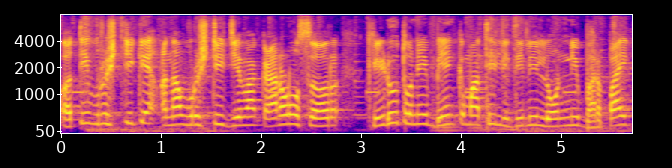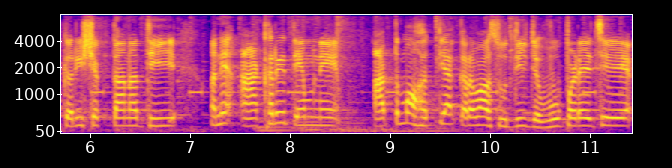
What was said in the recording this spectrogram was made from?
અતિવૃષ્ટિ કે અનાવૃષ્ટિ જેવા કારણોસર ખેડૂતોને બેંકમાંથી લીધેલી લોનની ભરપાઈ કરી શકતા નથી અને આખરે તેમને આત્મહત્યા કરવા સુધી જવું પડે છે.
